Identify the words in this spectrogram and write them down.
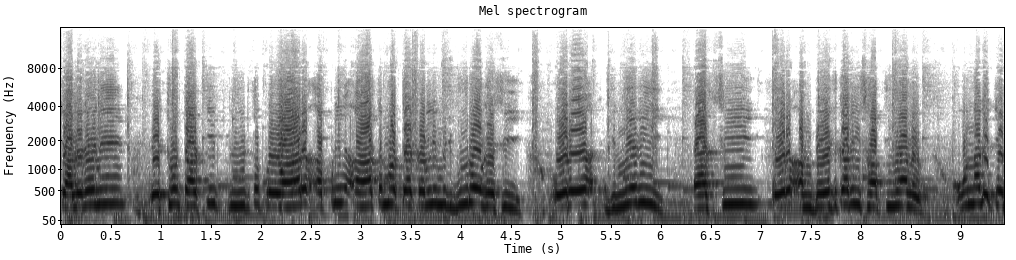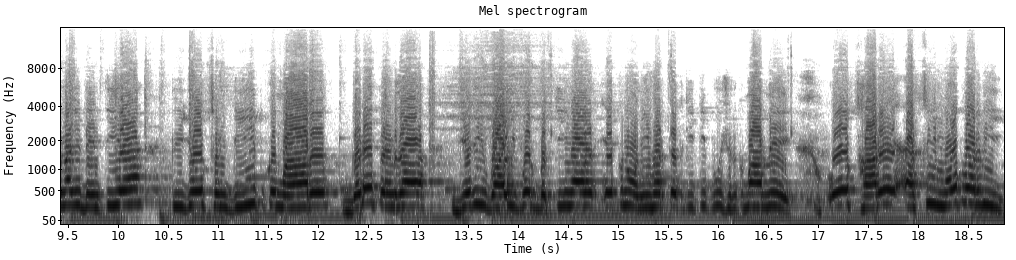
ਚੱਲ ਰਹੇ ਨੇ ਇੱਥੋਂ ਤੱਕ ਕਿ ਪੀੜਤ ਪਰਿਵਾਰ ਆਪਣੀ ਆਤਮ ਹੱਤਿਆ ਕਰਨ ਲਈ ਮਜਬੂਰ ਹੋ ਗਏ ਸੀ। ਔਰ ਜਿੰਨੇ ਵੀ ਐਸੀ ਔਰ ਅੰਬੇਦਕਰੀ ਸਾਥੀਆਂ ਹਨ ਉਹਨਾਂ ਦੇ ਚਰਨਾਂ 'ਚ ਬੇਨਤੀ ਹੈ ਕਿ ਜੋ ਸੰਦੀਪ ਕੁਮਾਰ ਗੜੇ ਪਿੰਡ ਦਾ ਜਿਹੜੀ ਵਾਈਫ ਔਰ ਬੱਚੀ ਨਾਲ ਇਹ ਘਨੌਣੀ ਹਰਕਤ ਕੀਤੀ ਭੂਸ਼ਣ ਕੁਮਾਰ ਨੇ, ਉਹ ਸਾਰੇ ਐਸੀ ਮੋਹਤਵਰ ਵੀ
